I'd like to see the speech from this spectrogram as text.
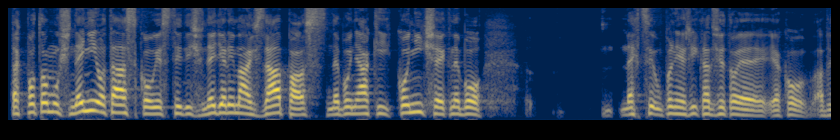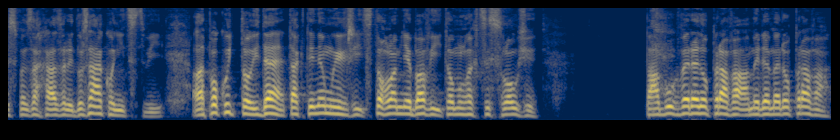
tak potom už není otázkou, jestli když v neděli máš zápas nebo nějaký koníček, nebo nechci úplně říkat, že to je jako, aby jsme zacházeli do zákonnictví, ale pokud to jde, tak ty nemůžeš říct, tohle mě baví, tomuhle chci sloužit. Pán Bůh vede doprava a my jdeme doprava.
